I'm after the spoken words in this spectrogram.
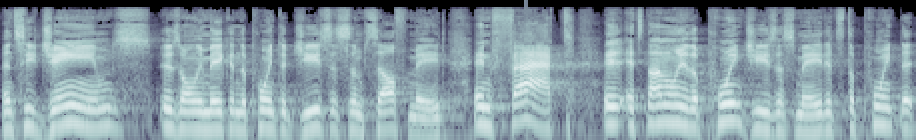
And see, James is only making the point that Jesus himself made. In fact, it's not only the point Jesus made, it's the point that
